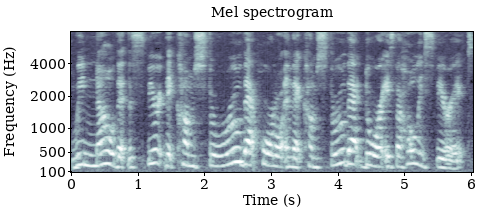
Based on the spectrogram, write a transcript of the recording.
we know that the spirit that comes through that portal and that comes through that door is the Holy Spirit.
